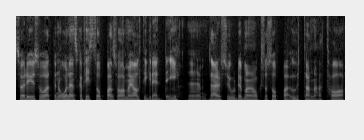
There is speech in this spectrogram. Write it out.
så är det ju så att den åländska fisksoppan så har man ju alltid grädde i. Eh, där så gjorde man också soppa utan att ha,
